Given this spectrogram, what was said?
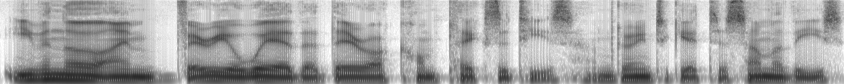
even though I'm very aware that there are complexities. I'm going to get to some of these.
